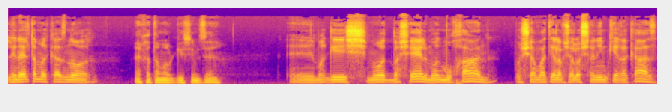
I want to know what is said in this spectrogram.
לנהל את המרכז נוער. איך אתה מרגיש עם זה? אה, מרגיש מאוד בשל, מאוד מוכן, כמו שעבדתי עליו שלוש שנים כרכז.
